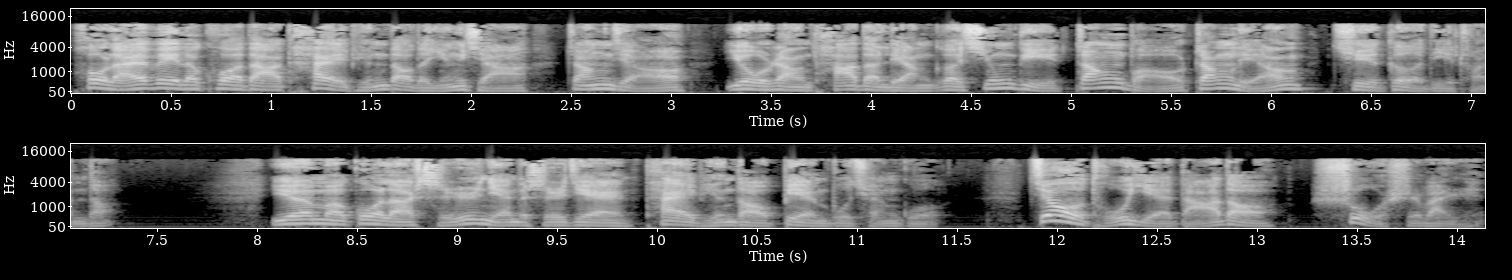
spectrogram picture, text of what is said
后来，为了扩大太平道的影响，张角又让他的两个兄弟张宝、张良去各地传道。约莫过了十年的时间，太平道遍布全国，教徒也达到数十万人。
